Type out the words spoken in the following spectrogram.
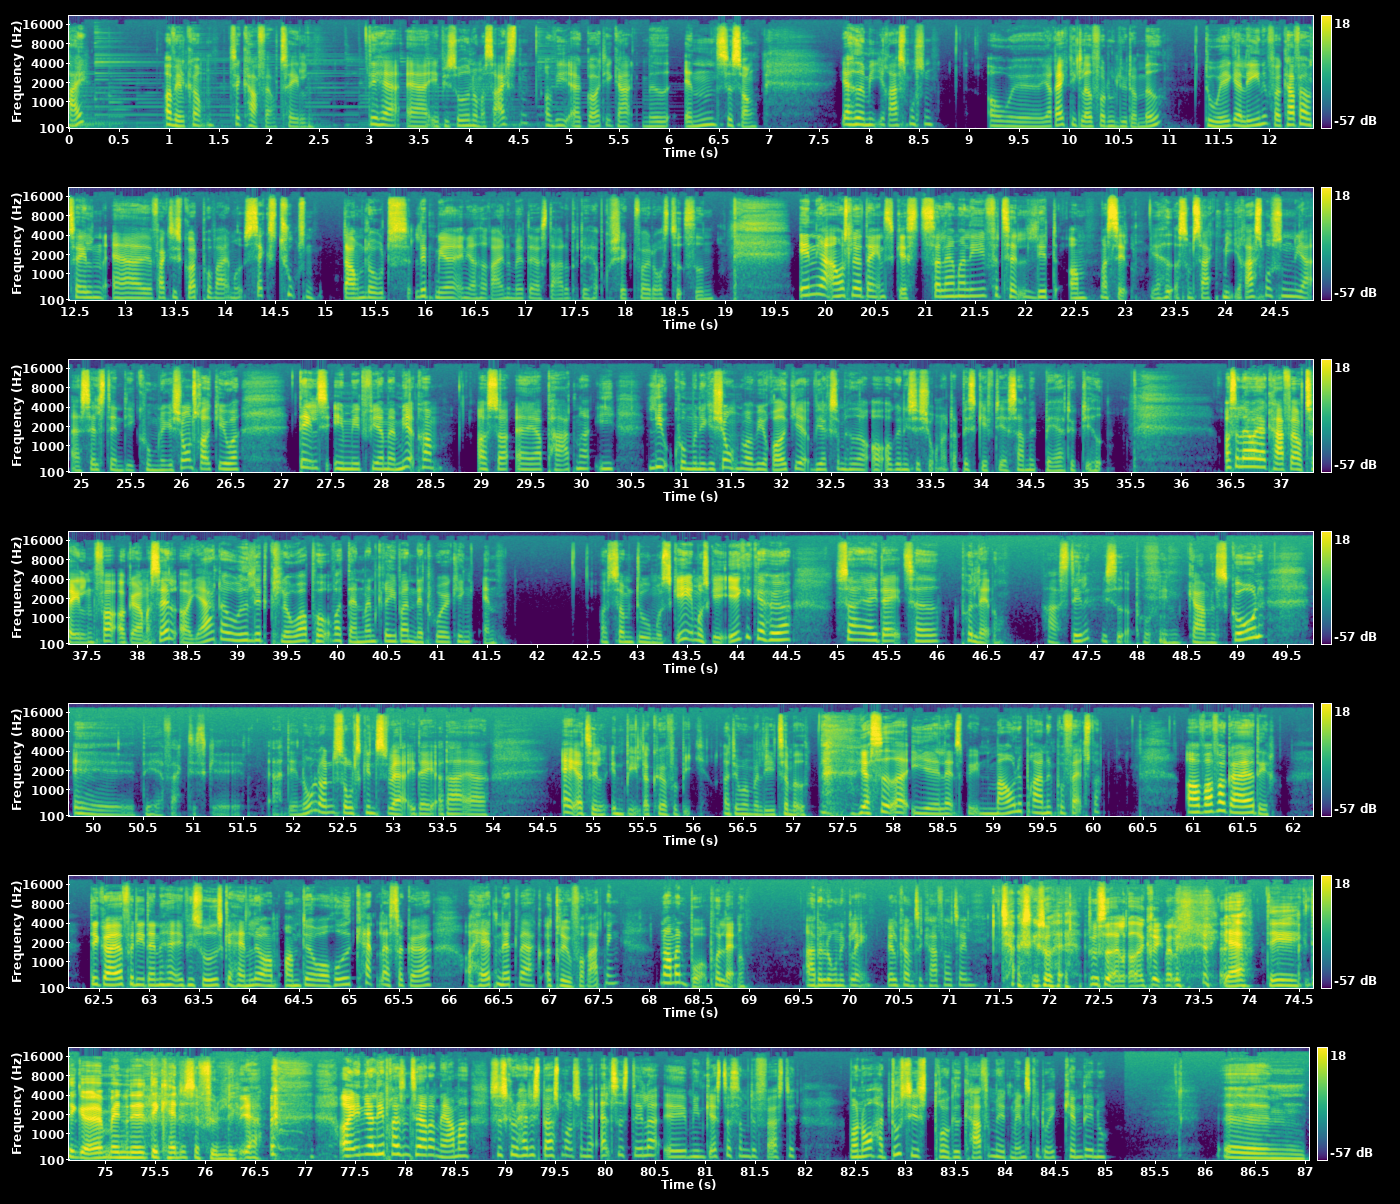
Hej, og velkommen til Kaffeaftalen. Det her er episode nummer 16, og vi er godt i gang med anden sæson. Jeg hedder Mie Rasmussen, og øh, jeg er rigtig glad for, at du lytter med. Du er ikke alene, for Kaffeaftalen er øh, faktisk godt på vej mod 6.000 downloads. Lidt mere, end jeg havde regnet med, da jeg startede på det her projekt for et års tid siden. Inden jeg afslører dagens gæst, så lad mig lige fortælle lidt om mig selv. Jeg hedder som sagt Mie Rasmussen. Jeg er selvstændig kommunikationsrådgiver, dels i mit firma Mirkom, og så er jeg partner i Liv Kommunikation, hvor vi rådgiver virksomheder og organisationer, der beskæftiger sig med bæredygtighed. Og så laver jeg kaffeaftalen for at gøre mig selv og jer derude lidt klogere på, hvordan man griber networking an. Og som du måske, måske ikke kan høre, så er jeg i dag taget på landet. Har stille. Vi sidder på en gammel skole. Øh, det er faktisk øh, det er nogenlunde solskinsvær i dag, og der er af og til en bil, der kører forbi. Og det må man lige tage med. Jeg sidder i øh, landsbyen Maglebrænde på Falster. Og hvorfor gør jeg det? Det gør jeg, fordi denne her episode skal handle om, om det overhovedet kan lade sig gøre at have et netværk og drive forretning, når man bor på landet. Abelone Glan, velkommen til Kaffeaftalen. Tak skal du have. Du sidder allerede og griner lidt. ja, det, det gør jeg, men øh, det kan det selvfølgelig. Ja. Og inden jeg lige præsenterer dig nærmere, så skal du have det spørgsmål, som jeg altid stiller øh, mine gæster som det første. Hvornår har du sidst drukket kaffe med et menneske, du ikke kendte endnu? Øhm,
